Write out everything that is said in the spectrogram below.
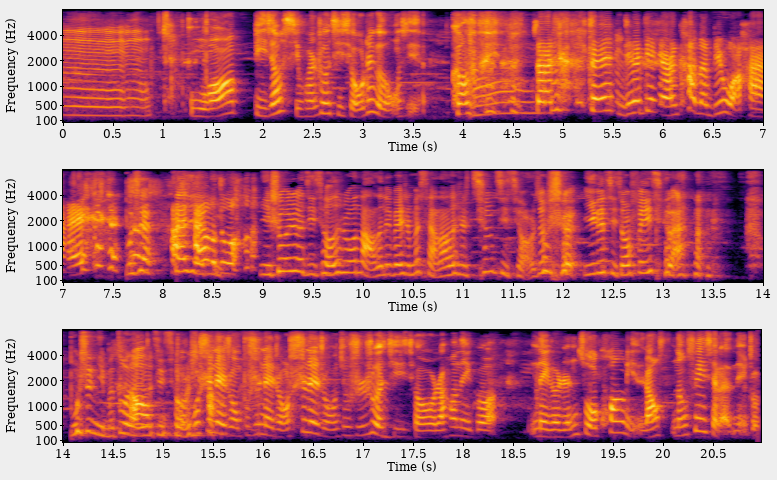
嗯，我比较喜欢热气球这个东西。可能但是 但是，你这个电影看的比我还不是还要多。你说热气球的时候，我脑子里为什么想到的是氢气球？就是一个气球飞起来了，不是你们坐在热气球上。不是那种，不是那种，是那种就是热气球，然后那个那个人坐筐里，然后能飞起来的那种。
